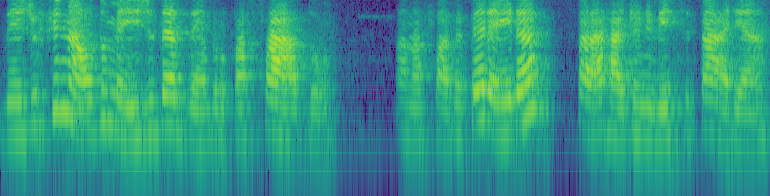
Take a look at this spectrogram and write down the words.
desde o final do mês de dezembro passado. Ana Flávia Pereira, para a Rádio Universitária.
